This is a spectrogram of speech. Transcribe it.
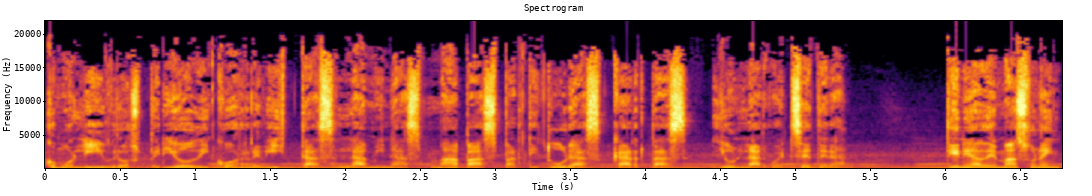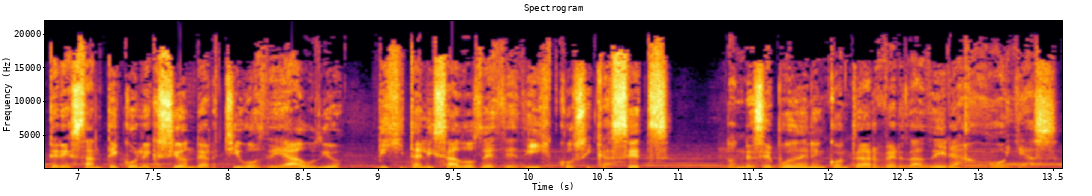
como libros, periódicos, revistas, láminas, mapas, partituras, cartas y un largo etcétera. Tiene además una interesante colección de archivos de audio digitalizados desde discos y cassettes, donde se pueden encontrar verdaderas joyas.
